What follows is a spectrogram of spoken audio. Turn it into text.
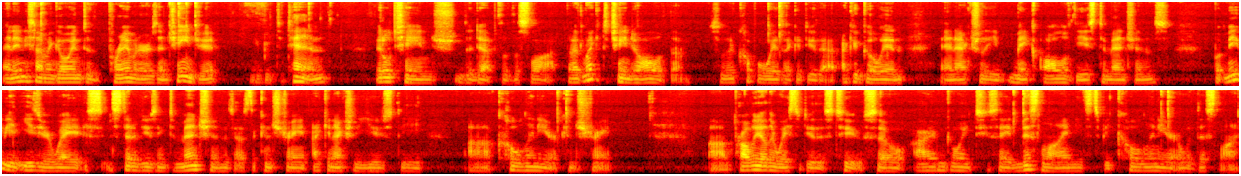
And anytime I go into the parameters and change it, maybe to 10, it'll change the depth of the slot. But I'd like to change all of them. So there are a couple ways I could do that. I could go in and actually make all of these dimensions, but maybe an easier way is instead of using dimensions as the constraint, I can actually use the uh, collinear constraint. Uh, probably other ways to do this too. So I'm going to say this line needs to be collinear with this line.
